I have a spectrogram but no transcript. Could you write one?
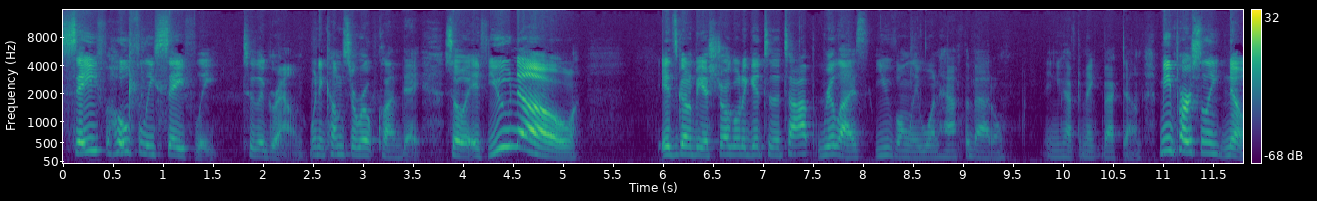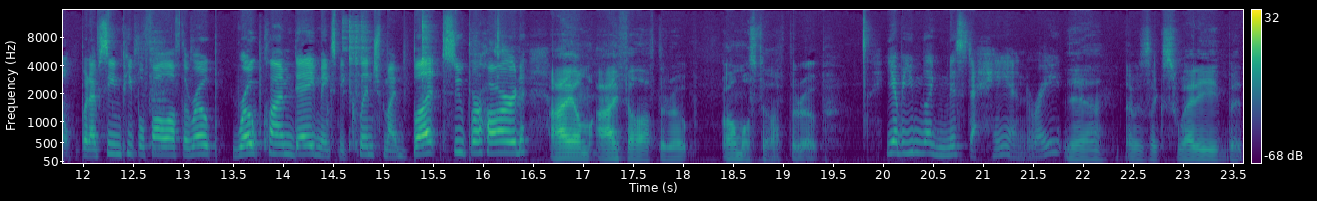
safe, hopefully safely to the ground when it comes to rope climb day. So if you know it's going to be a struggle to get to the top, realize you've only won half the battle and you have to make it back down. Me personally, no, but I've seen people fall off the rope. Rope climb day makes me clench my butt super hard. I um I fell off the rope. Almost fell off the rope. Yeah, but you like missed a hand, right? Yeah, I was like sweaty, but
